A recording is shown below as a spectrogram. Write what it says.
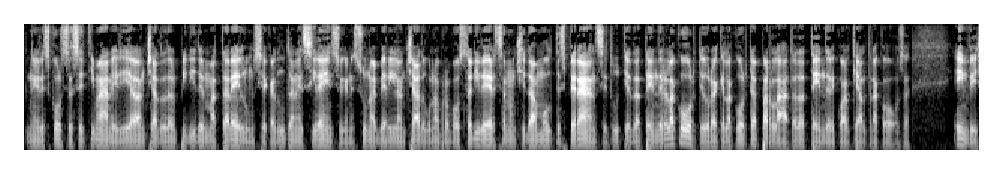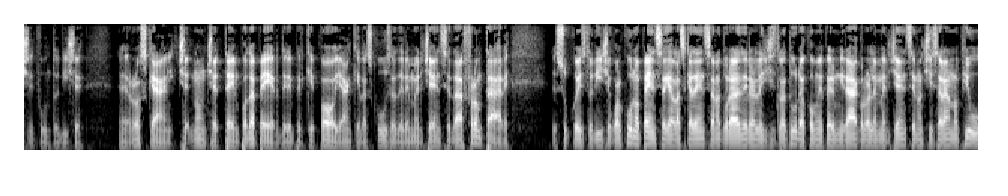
nelle scorse settimane l'idea lanciata dal PD del Mattarellum sia caduta nel silenzio, che nessuno abbia rilanciato con una proposta diversa, non ci dà molte speranze, tutti ad attendere la Corte, ora che la Corte ha parlato, ad attendere qualche altra cosa. E invece, appunto, dice eh, Roscani, c'è, non c'è tempo da perdere perché poi anche la scusa delle emergenze da affrontare. Su questo dice qualcuno pensa che alla scadenza naturale della legislatura come per miracolo le emergenze non ci saranno più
